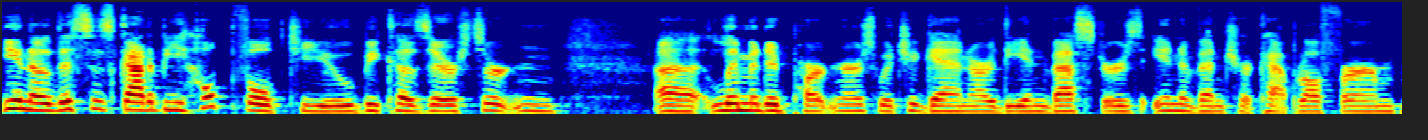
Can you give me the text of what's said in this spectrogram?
you know this has got to be helpful to you because there are certain uh, limited partners, which again are the investors in a venture capital firm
